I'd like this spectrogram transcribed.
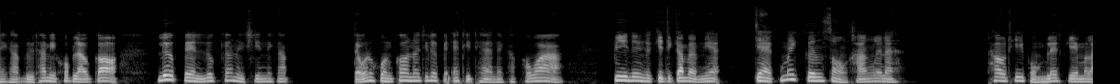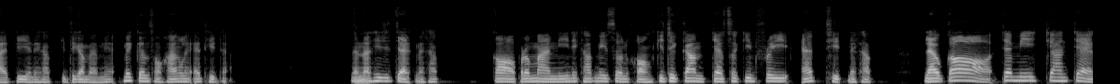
นะครับ หรือถ้ามีครบแล้วก็เลือกเป็นลูกแก้วหนึ่งชิ้นนะครับ แต่ว่าทุกคนก็น่าจะเลือกเป็นแอดทิแทนนะครับ เพราะว่าปีหนึ่งกับกิจกรรมแบบเนี้ยแจกไม่เกิน 2 ครั้งเลยนะ เท่าที่ผมเล่นเกมมาหลายปีนะครับ กิจกรรมแบบเนี้ยไม่เกิน 2 ครั้งเลยแอดทิอะนานๆที่จะแจกนะครับ ก็ประมาณนี้นะครับ ในส่วนของกิจกรรมแจกสกินฟรีแอดทินะครับ แล้วก็จะมีการแจก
